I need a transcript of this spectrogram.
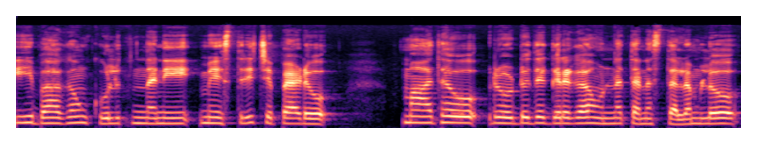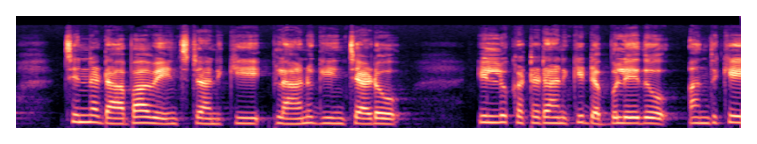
ఈ భాగం కూలుతుందని మేస్త్రి చెప్పాడు. మాధవ్ రోడ్డు దగ్గరగా ఉన్న తన స్థలంలో చిన్న డాబా వేయించడానికి ప్లాను గీయించాడు. ఇల్లు కట్టడానికి డబ్బు లేదు అందుకే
